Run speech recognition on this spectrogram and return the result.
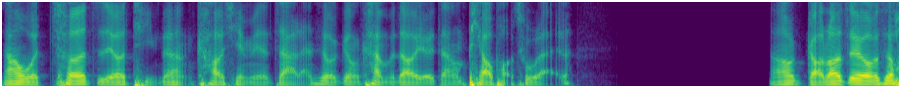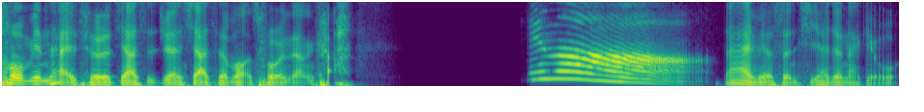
然后我车子又停得很靠前面的栅栏，所以我根本看不到有一张票跑出来了。然后搞到最后是后面那台车的驾驶居然下车帮我抽了那张卡。天哪！但他还没有生气，他就拿给我。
